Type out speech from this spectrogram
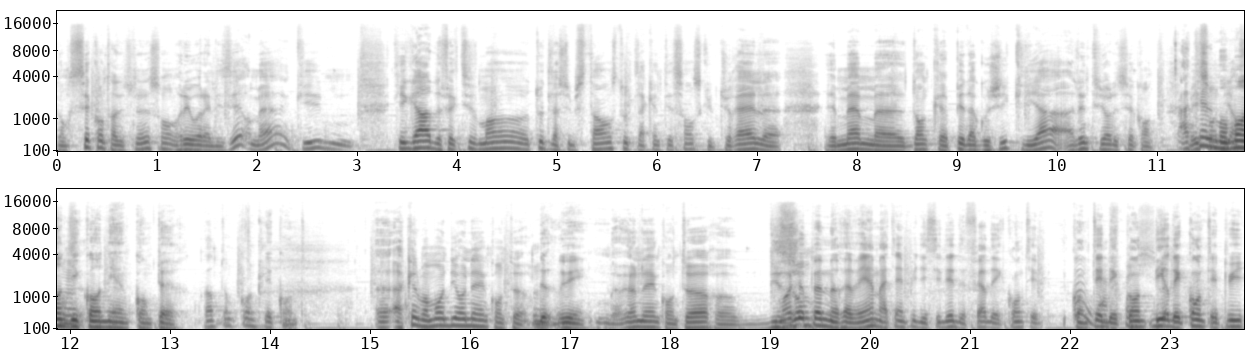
Donc ces contes traditionnels sont réoralisés, mais qui, qui gardent effectivement toute la substance, toute la quintessence culturelle euh, et même euh, donc pédagogique qu'il y a à l'intérieur de ces contes. À Mais quel moment on dit qu'on est un conteur? Quand on compte les contes. euh, à quel moment on dit on est un conteur? De- oui. On est un conteur, euh, disons. Moi, je peux me réveiller un matin puis décider de faire des comptes, et, compter des comptes, dire des comptes, et puis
